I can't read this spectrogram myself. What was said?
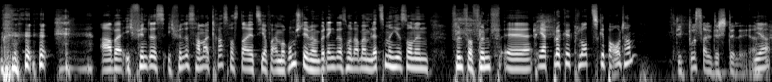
aber ich finde es, ich finde es hammerkrass, was da jetzt hier auf einmal rumsteht. Wenn man bedenkt, dass wir da beim letzten Mal hier so einen 5x5 äh, Erdblöcke-Klotz gebaut haben. Die Bushaltestelle, ja. Ja.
